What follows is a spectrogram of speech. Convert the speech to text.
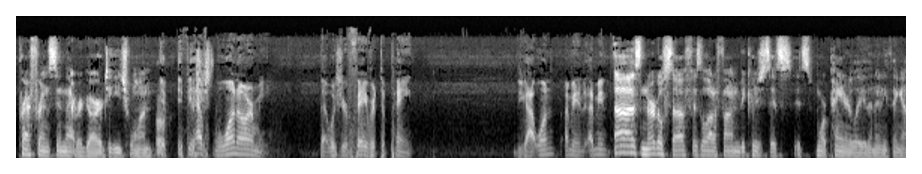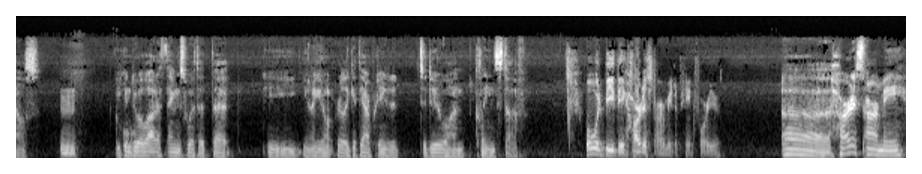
preference in that regard to each one. If, if you have one army that was your favorite to paint, you got one? I mean, I mean, Uh, this Nurgle stuff is a lot of fun because it's it's more painterly than anything else. Mm, You can do a lot of things with it that you, you know you don't really get the opportunity to, to do on clean stuff. what would be the hardest army to paint for you? Uh, hardest army.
